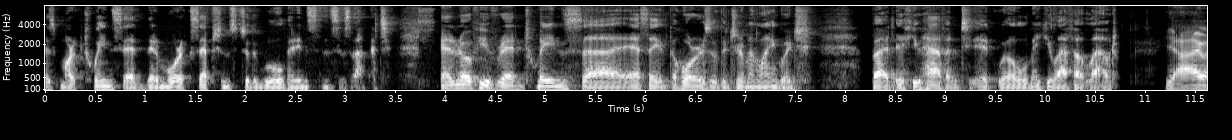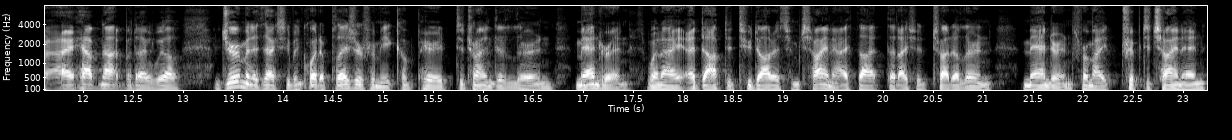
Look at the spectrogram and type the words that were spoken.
As Mark Twain said, there are more exceptions to the rule than instances of it. I don't know if you've read Twain's uh, essay, The Horrors of the German Language, but if you haven't, it will make you laugh out loud. Yeah, I, I, have not, but I will. German has actually been quite a pleasure for me compared to trying to learn Mandarin. When I adopted two daughters from China, I thought that I should try to learn Mandarin for my trip to China. And,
